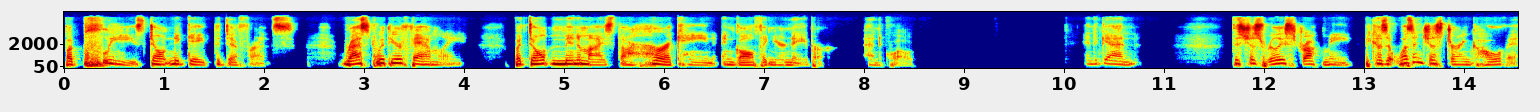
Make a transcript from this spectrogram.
But please don't negate the difference. Rest with your family, but don't minimize the hurricane engulfing your neighbor. End quote. And again, this just really struck me because it wasn't just during COVID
